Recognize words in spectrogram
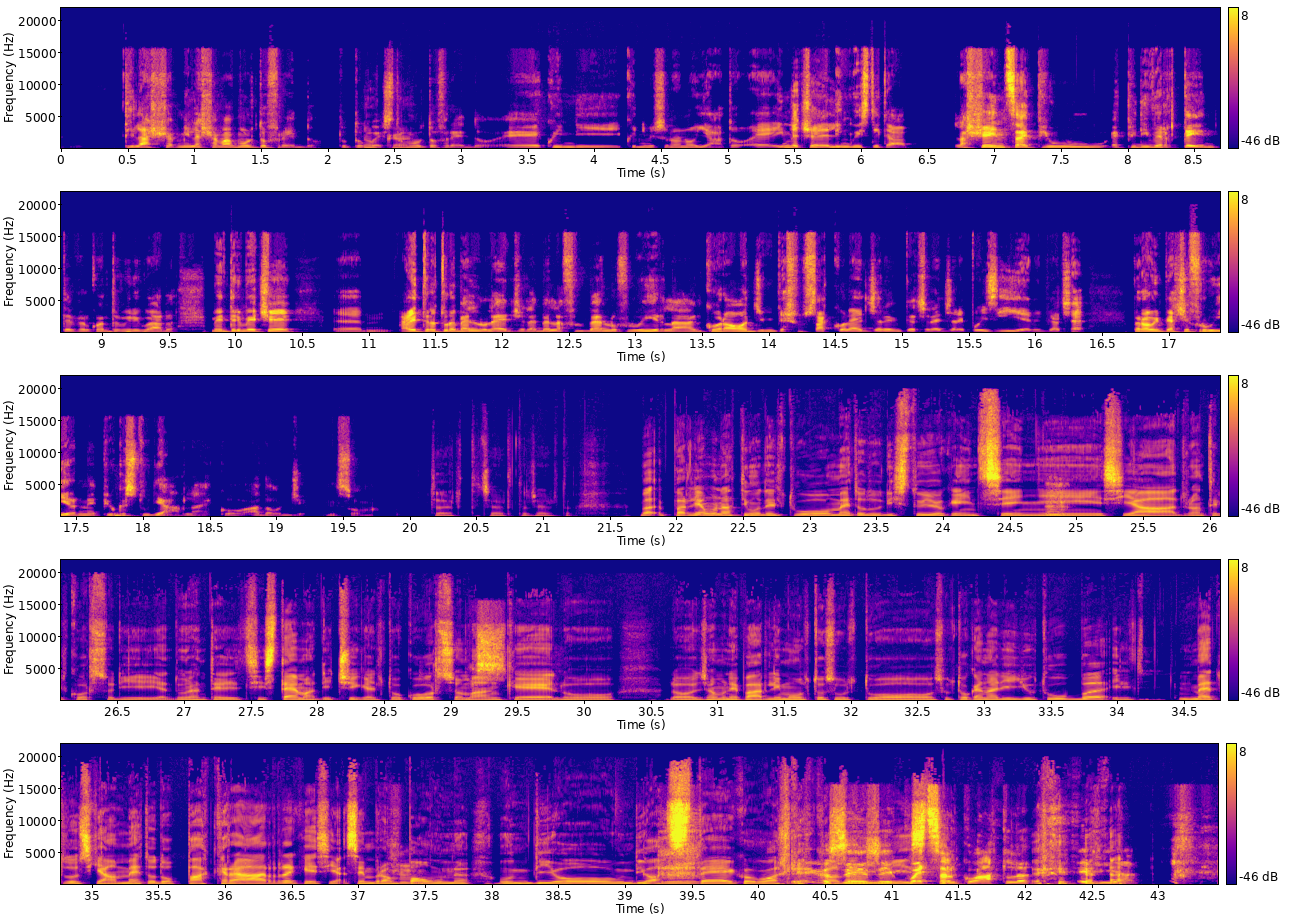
lascia, mi lasciava molto freddo tutto questo, okay. molto freddo, e quindi, quindi mi sono annoiato. E invece linguistica la scienza è più, è più, divertente per quanto mi riguarda, mentre invece ehm, la letteratura è bello leggerla, è bella, bello fruirla, ancora oggi mi piace un sacco leggere, mi piace leggere poesie, mi piace, però mi piace fruirne più che studiarla, ecco, ad oggi, insomma. Certo, certo, certo. Ma parliamo un attimo del tuo metodo di studio che insegni mm. sia durante il corso di, durante il sistema DC che è il tuo corso, ma anche lo, lo, diciamo, ne parli molto sul tuo, sul tuo canale YouTube. Il, il, metodo si chiama metodo Pacrar, che si, sembra un mm. po' un, un, dio, un dio azteco, qualche cosa sì, di sì, Quetzalcoatl e via.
